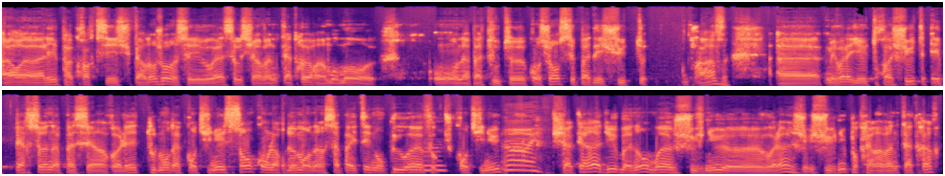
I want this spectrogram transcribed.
Alors, allez pas croire que c'est super dangereux. hein. C'est ouais, c'est aussi un 24 heures. À un moment, on n'a pas toute conscience. C'est pas des chutes graves. Euh, mais voilà, il y a eu trois chutes et personne n'a passé un relais. Tout le monde a continué sans qu'on leur demande. Hein. Ça n'a pas été non plus ouais, faut que tu continues. Chacun a dit bah non, moi je suis venu euh, voilà, je, je suis venu pour faire un 24 heures.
